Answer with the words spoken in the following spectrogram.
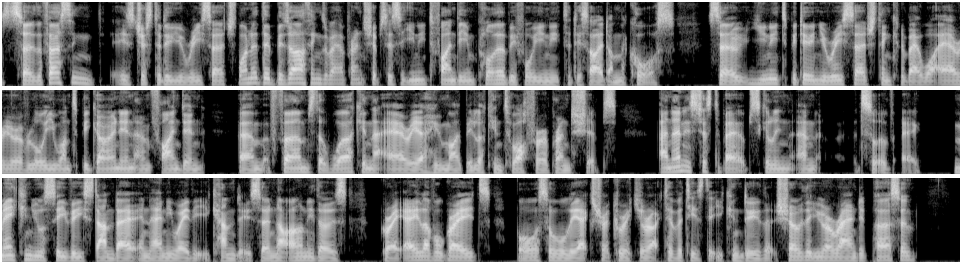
So the first thing is just to do your research. One of the bizarre things about apprenticeships is that you need to find the employer before you need to decide on the course. So you need to be doing your research, thinking about what area of law you want to be going in, and finding um, firms that work in that area who might be looking to offer apprenticeships. And then it's just about upskilling and sort of uh, making your CV stand out in any way that you can do. So not only those great A level grades, but also all the extracurricular activities that you can do that show that you're a rounded person.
